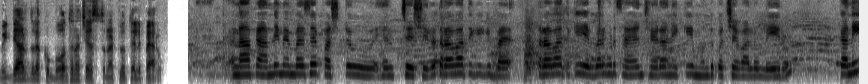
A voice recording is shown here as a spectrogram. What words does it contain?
విద్యార్థులకు బోధన చేస్తున్నట్లు తెలిపారు. నా ఫ్యామిలీ మెంబర్సే ఫస్ట్ హెల్ప్ చేసారు. తర్వాతకి తర్వాతకి ఎవరు కూడా సహాయం చేయడానికి ముందుకు వచ్చేవాళ్ళు లేరు. కానీ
